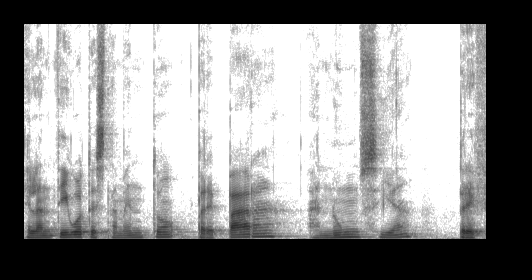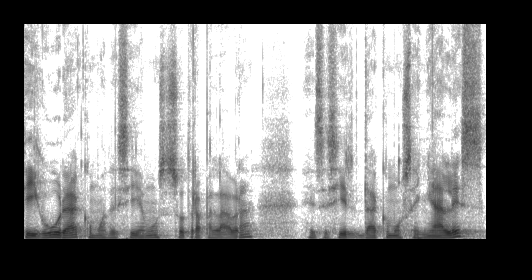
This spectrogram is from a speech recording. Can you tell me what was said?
El Antiguo Testamento prepara, anuncia, prefigura, como decíamos, es otra palabra, es decir, da como señales,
